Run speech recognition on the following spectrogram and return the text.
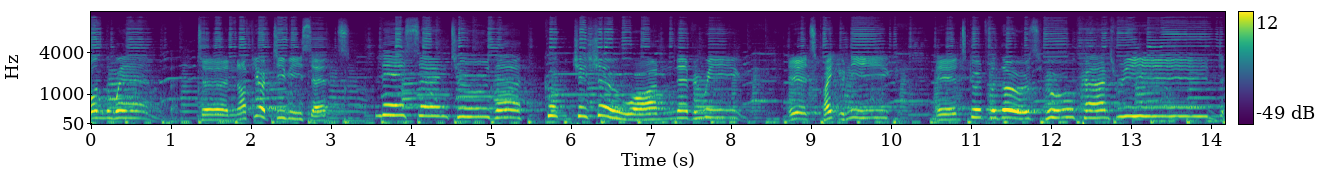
on the web, turn off your TV set, listen to the Cook Chase Show on every week. It's quite unique. It's good for those who can't read.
